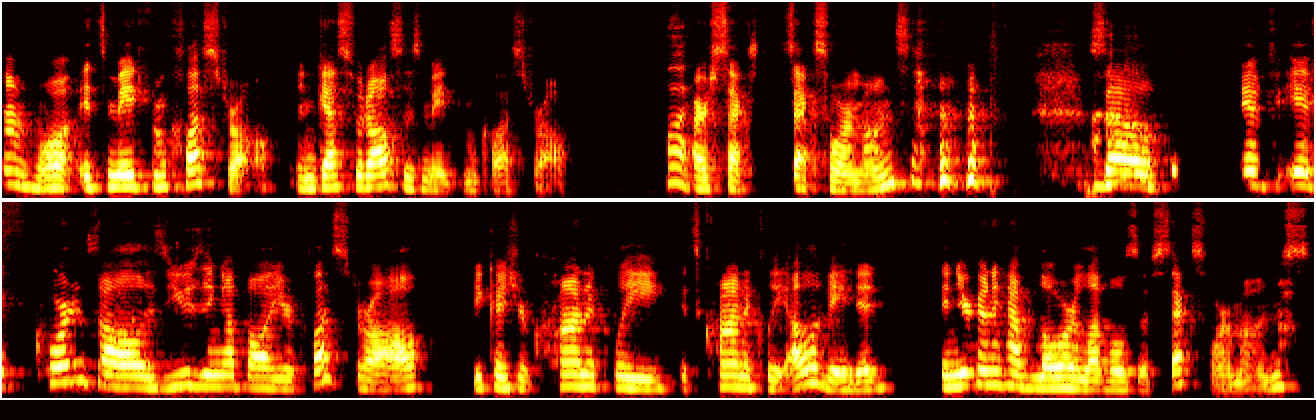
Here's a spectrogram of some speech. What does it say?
Oh, well, it's made from cholesterol. And guess what else is made from cholesterol? What? Our sex sex hormones. so uh-huh. if if cortisol is using up all your cholesterol, because you're chronically it's chronically elevated then you're going to have lower levels of sex hormones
